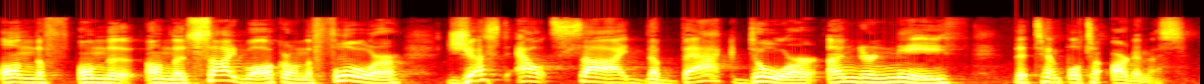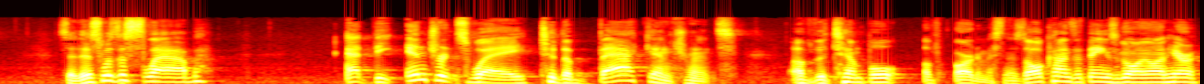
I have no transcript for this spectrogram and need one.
on the, on the, on the sidewalk or on the floor just outside the back door underneath the temple to Artemis. So this was a slab at the entranceway to the back entrance of the temple of Artemis. And there's all kinds of things going on here,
